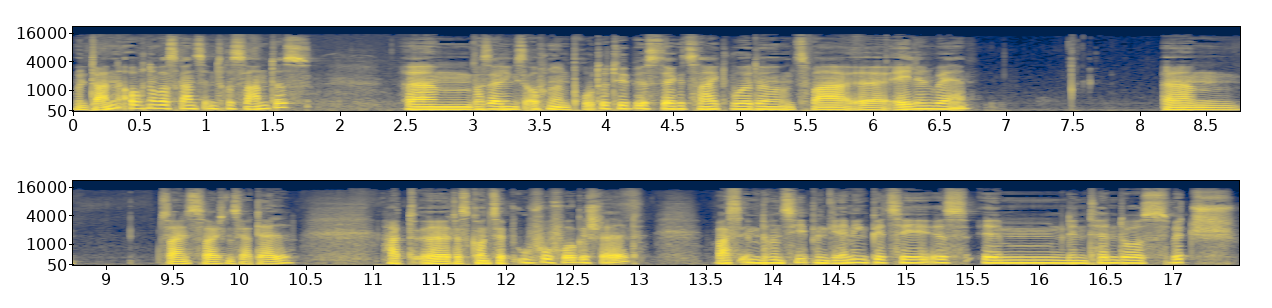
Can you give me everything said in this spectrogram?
und dann auch noch was ganz Interessantes, ähm, was allerdings auch nur ein Prototyp ist, der gezeigt wurde, und zwar äh, Alienware. Ähm, seines Zeichens ja Dell, hat äh, das Konzept UFO vorgestellt, was im Prinzip ein Gaming-PC ist im Nintendo Switch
